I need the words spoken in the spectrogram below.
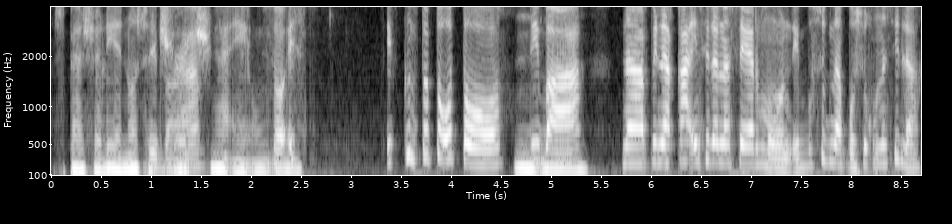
Especially, ano, sa Diba? church nga eh. Mm-mm. So, is, it, kung totoo to, Mm-mm. di ba, na pinakain sila ng sermon, eh busog na, busog na sila.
